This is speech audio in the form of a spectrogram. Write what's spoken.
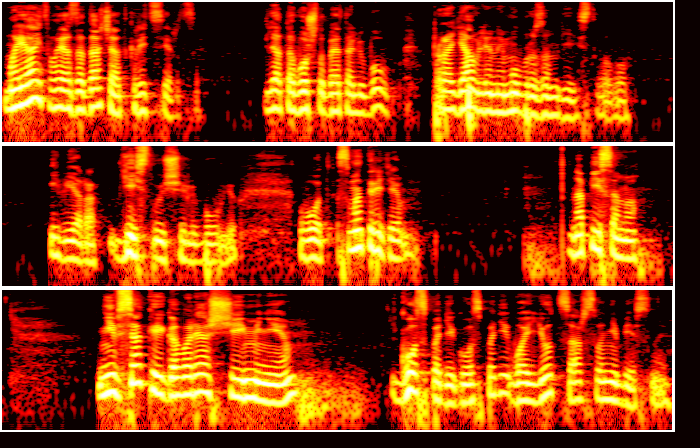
Моя и твоя задача открыть сердце для того, чтобы эта любовь проявленным образом действовала. И вера, действующая любовью. Вот, смотрите, написано, «Не всякий, говорящий мне, Господи, Господи, войдет Царство Небесное,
